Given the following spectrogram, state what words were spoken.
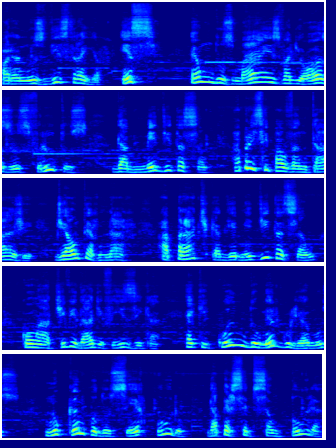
para nos distrair. Esse é um dos mais valiosos frutos da meditação. A principal vantagem de alternar a prática de meditação com a atividade física é que, quando mergulhamos no campo do ser puro, da percepção pura,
